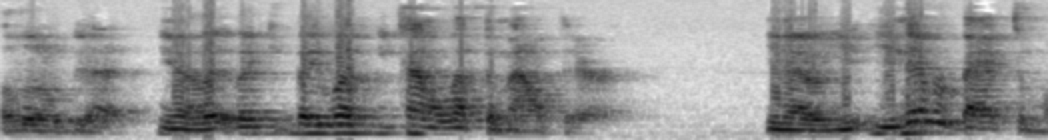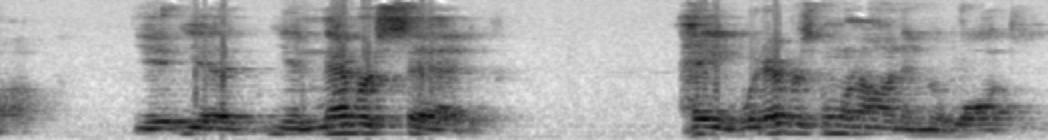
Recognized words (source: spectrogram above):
a little bit. You know, they, they left, you kind of left them out there. You know, you, you never backed them up. You, you, you never said, hey, whatever's going on in Milwaukee,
